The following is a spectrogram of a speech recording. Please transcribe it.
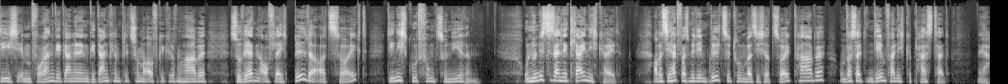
die ich im vorangegangenen Gedankenblitz schon mal aufgegriffen habe. So werden auch vielleicht Bilder erzeugt, die nicht gut funktionieren. Und nun ist es eine Kleinigkeit. Aber sie hat was mit dem Bild zu tun, was ich erzeugt habe und was halt in dem Fall nicht gepasst hat. Ja,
